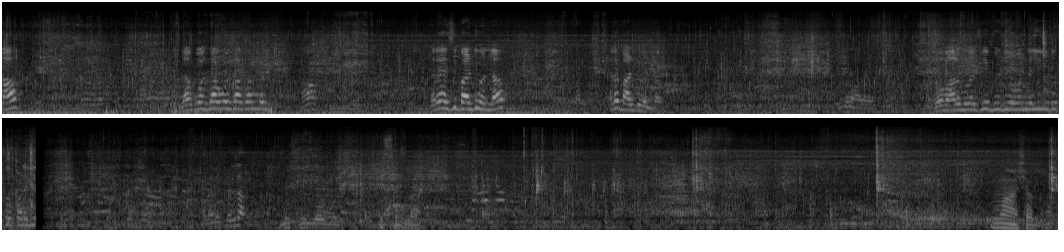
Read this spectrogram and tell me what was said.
लाओ लाओ लाओ गोश्त लाओ लाओ कौन भाई। अरे, ऐसी बाल्टी बन लाओ अरे, बाल्टी बन लाओ वो मालूम होना चाहिए वीडियो बन रही यूट्यूब पर पड़ेगी। माशाल्लाह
